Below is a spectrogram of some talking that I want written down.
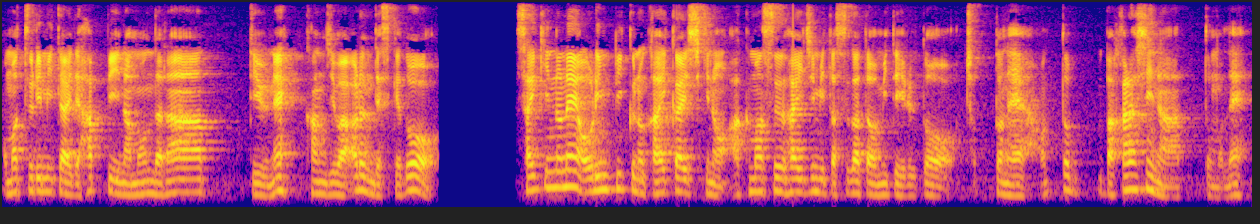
お祭りみたいでハッピーなもんだなっていうね感じはあるんですけど最近のね、オリンピックの開会式の悪魔崇拝じみた姿を見ていると、ちょっとね、ほんと馬鹿らしいなともね、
